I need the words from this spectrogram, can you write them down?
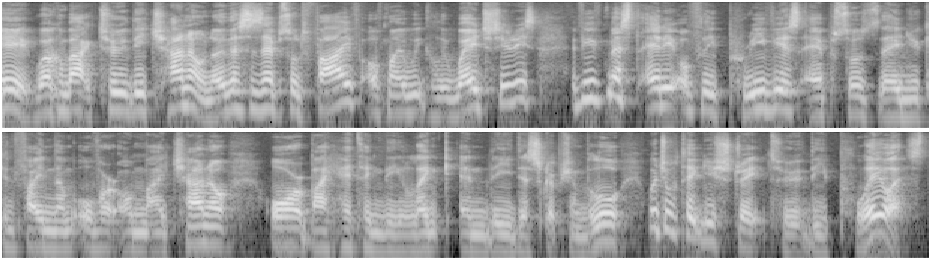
Hey, welcome back to the channel. Now this is episode 5 of my weekly wedge series. If you've missed any of the previous episodes then you can find them over on my channel or by hitting the link in the description below which will take you straight to the playlist.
